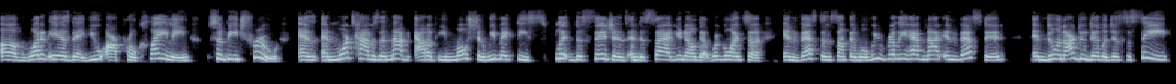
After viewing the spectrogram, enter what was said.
of what it is that you are proclaiming to be true. And, and more times than not, out of emotion, we make these split decisions and decide, you know, that we're going to invest in something when we really have not invested in doing our due diligence to see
